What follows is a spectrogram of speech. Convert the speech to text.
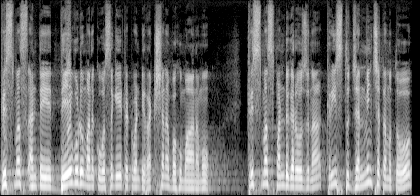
క్రిస్మస్ అంటే దేవుడు మనకు ఒసగేటటువంటి రక్షణ బహుమానము. క్రిస్మస్ పండుగ రోజున క్రీస్తు జన్మించటముతో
